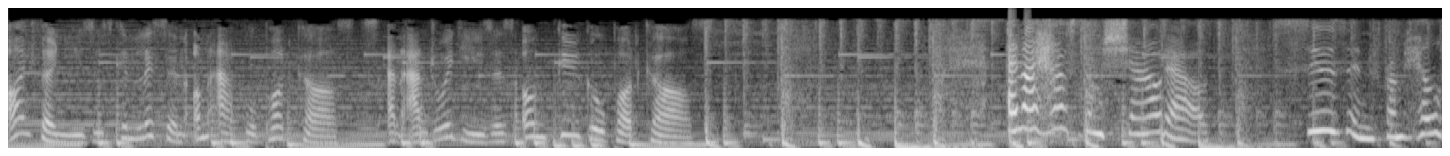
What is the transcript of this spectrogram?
iPhone users can listen on Apple Podcasts and Android users on Google Podcasts. And I have some shout outs. Susan from Hill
